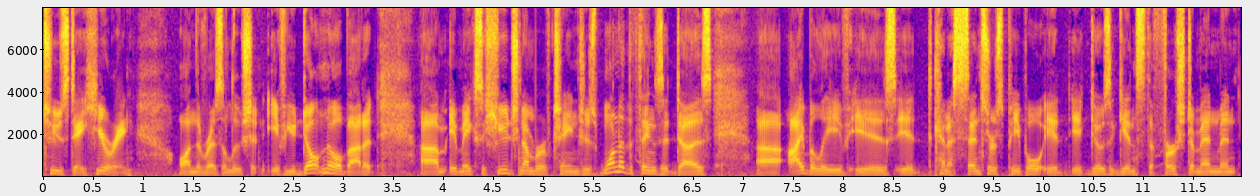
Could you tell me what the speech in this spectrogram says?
Tuesday hearing on the resolution. If you don't know about it, um, it makes a huge number of changes. One of the things it does, uh, I believe, is it kind of censors people. It, it goes against the First Amendment.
